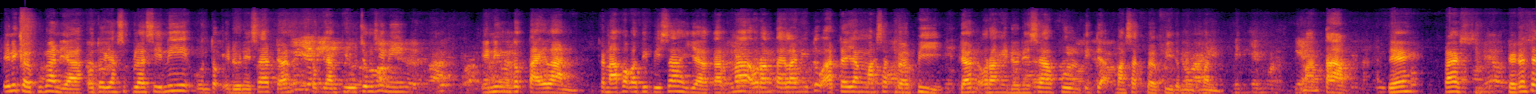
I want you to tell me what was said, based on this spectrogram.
Ini gabungan ya. Untuk yang sebelah sini untuk Indonesia dan untuk yang di ujung sini ini untuk Thailand. Kenapa kok dipisah? Ya karena orang Thailand itu ada yang masak babi dan orang Indonesia full tidak masak babi teman-teman. Mantap. Deh. Res, dadah sih,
